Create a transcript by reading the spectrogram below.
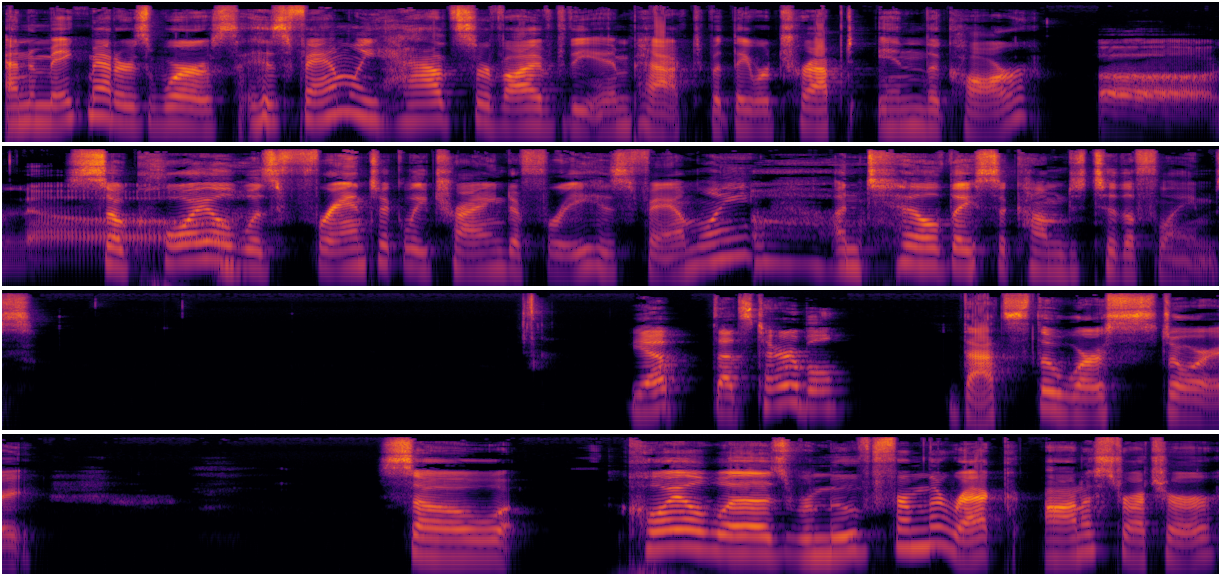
And to make matters worse, his family had survived the impact, but they were trapped in the car. Oh no. So Coyle was frantically trying to free his family Oh. until they succumbed to the flames. Yep, that's terrible. That's the worst story. So Coyle was removed from the wreck on a stretcher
